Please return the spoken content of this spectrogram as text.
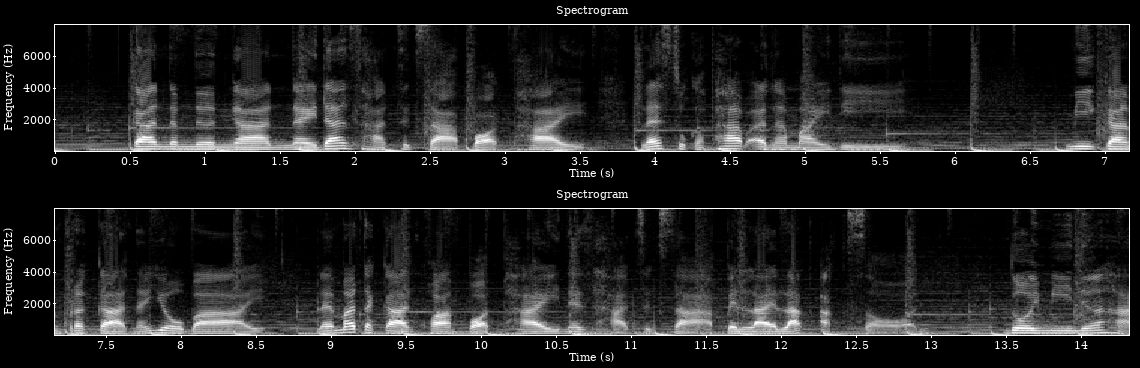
2 การดำเนินงานในด้านสถานศึกษาปลอดภัย และสุขภาพอนามัยดี มีการประกาศนโยบาย และมาตรการความปลอดภัยในสถานศึกษาเป็นลายลักษณ์อักษร โดยมีเนื้อหา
